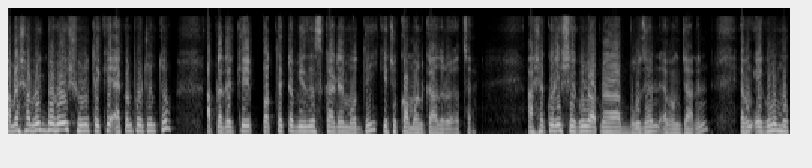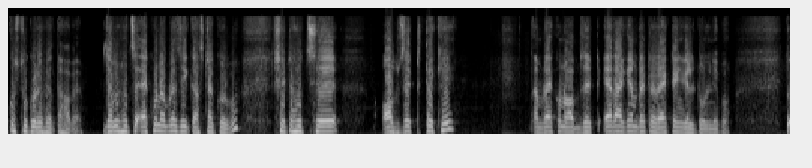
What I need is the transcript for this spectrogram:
আমরা স্বাভাবিকভাবে শুরু থেকে এখন পর্যন্ত আপনাদেরকে প্রত্যেকটা বিজনেস কার্ডের মধ্যেই কিছু কমন কাজ রয়েছে। আশা করি সেগুলো আপনারা বোঝেন এবং জানেন এবং এগুলো মুখস্থ করে ফেলতে হবে। যেমন হচ্ছে এখন আমরা যে কাজটা করব, সেটা হচ্ছে অবজেক্ট থেকে আমরা এখন অবজেক্ট এর আগে আমরা একটা রেক্টেঙ্গেল টুল নিব। তো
